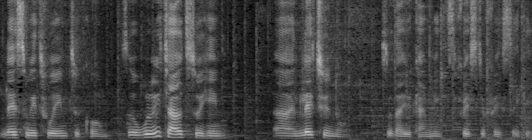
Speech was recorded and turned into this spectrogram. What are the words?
Let's wait for him to come. So we'll reach out to him and let you know so that you can meet face to face again.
